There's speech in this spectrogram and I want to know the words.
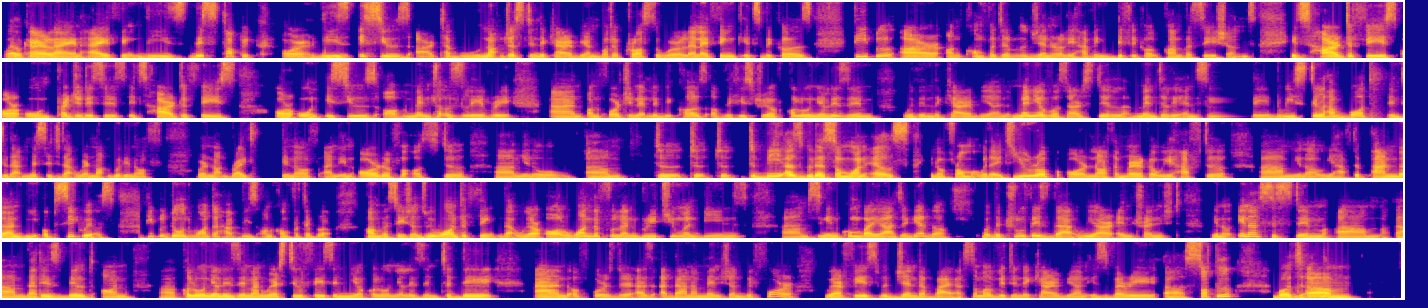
Well, Caroline, I think these this topic or these issues are taboo, not just in the Caribbean, but across the world. And I think it's because people are uncomfortable generally having difficult conversations. It's hard to face our own prejudices. It's hard to face our own issues of mental slavery. And unfortunately, because of the history of colonialism within the Caribbean, many of us are still mentally enslaved. We still have bought into that message that we're not good enough, we're not bright enough. And in order for us to, um, you know, um, to, to, to, to be as good as someone else, you know, from whether it's Europe or North America, we have to, um, you know, we have to pander and be obsequious. People don't want to have these uncomfortable conversations. We want to think that we are all wonderful and great human beings um, singing kumbaya together. But the truth is that we are entrenched, you know, in a system um, um, that is built on uh, colonialism, and we're still facing neo-colonialism today. And of course, there, as Adana mentioned before, we are faced with gender bias. Some of it in the Caribbean is very uh, subtle, but mm-hmm. um,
